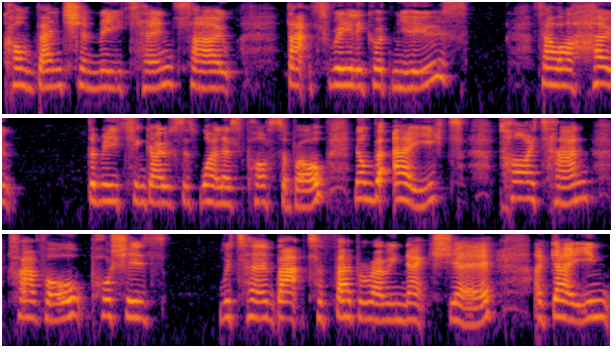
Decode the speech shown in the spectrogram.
convention meeting. So that's really good news. So I hope the meeting goes as well as possible. Number eight, Titan Travel pushes return back to February next year. Again,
